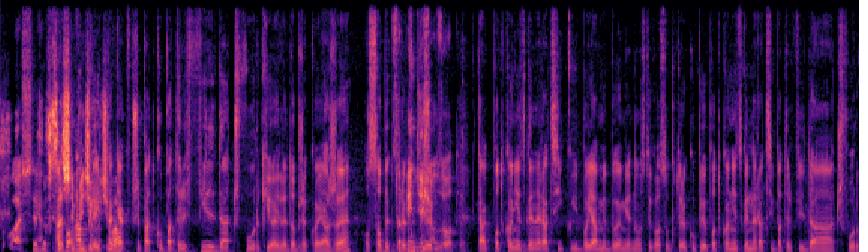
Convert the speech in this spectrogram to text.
No, właśnie. we będzie upgrade, chodziło? tak jak w przypadku Battlefielda 4, o ile dobrze kojarzę. Osoby, Za które 50 kupiły, zł. tak, pod koniec generacji, bo ja byłem jedną z tych osób, które kupiły pod koniec generacji Battlefielda 4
